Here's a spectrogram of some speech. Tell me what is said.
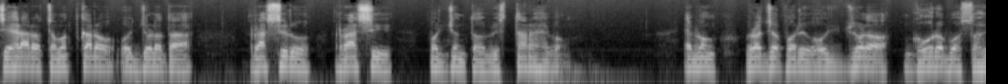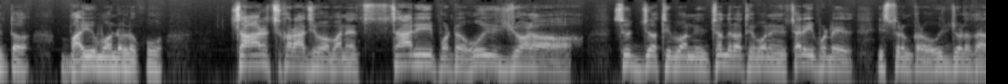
ଚେହେରାର ଚମତ୍କାର ଉଜ୍ଜଳତା ରାଶିରୁ ରାଶି ପର୍ଯ୍ୟନ୍ତ ବିସ୍ତାର ହେବ ଏବଂ ବ୍ରଜ ପରି ଉଜ୍ଜଳ ଗୌରବ ସହିତ ବାୟୁମଣ୍ଡଳକୁ ଚାର୍ଜ କରାଯିବ ମାନେ ଚାରିପଟ ଉଜ୍ଜଳ ସୂର୍ଯ୍ୟ ଥିବନି ଚନ୍ଦ୍ର ଥିବନି ଚାରିପଟେ ଈଶ୍ୱରଙ୍କର ଉଜ୍ଜଳତା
